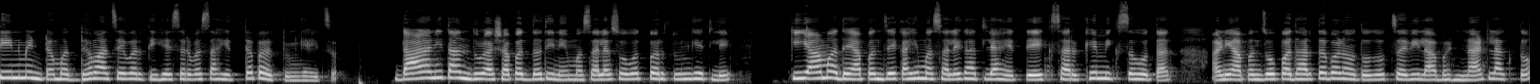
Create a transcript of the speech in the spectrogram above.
तीन मिनटं मध्यम आचेवरती हे सर्व साहित्य परतून घ्यायचं. डाळ आणि तांदूळ अशा पद्धतीने मसाल्यासोबत परतून घेतले की यामध्ये आपण जे काही मसाले घातले आहेत ते एकसारखे मिक्स होतात आणि आपण जो पदार्थ बनवतो तो चवीला भन्नाट लागतो.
